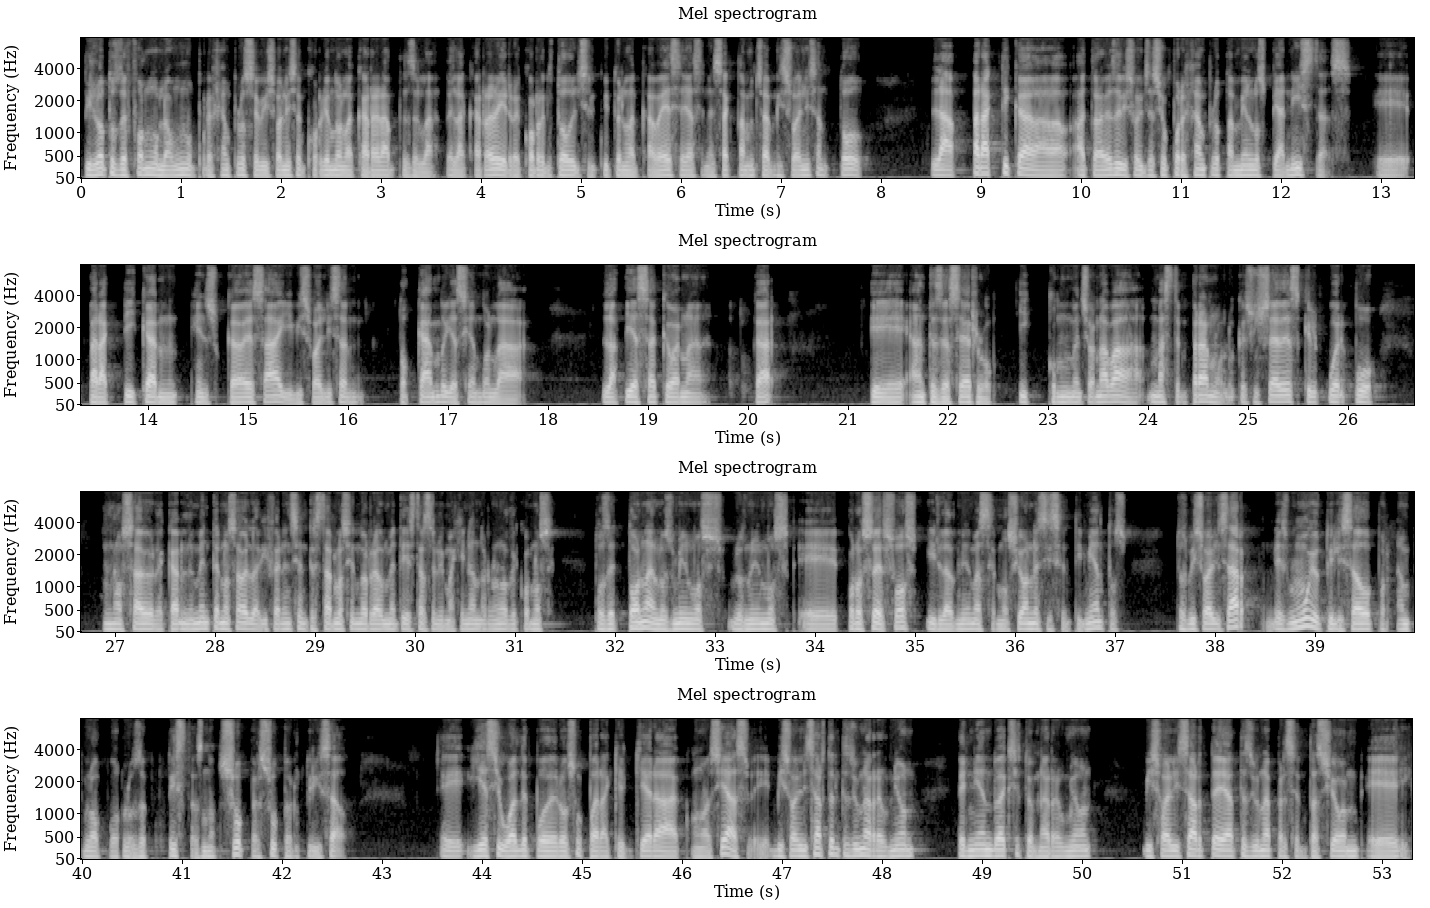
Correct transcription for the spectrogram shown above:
pilotos de Fórmula 1, por ejemplo, se visualizan corriendo la carrera antes de la, de la carrera y recorren todo el circuito en la cabeza y hacen exactamente, o sea, visualizan todo. La práctica a, través de visualización, por ejemplo, también los pianistas eh, practican en su cabeza y visualizan tocando y haciendo la, la pieza que van a tocar eh, antes de hacerlo. Y como mencionaba más temprano, lo que sucede es que el cuerpo no sabe, la mente no sabe la diferencia entre estarlo haciendo realmente y estárselo imaginando, no lo reconoce. Pues detonan los mismos, los mismos eh, procesos y las mismas emociones y sentimientos. Entonces visualizar es muy utilizado, por ejemplo, por los deportistas, ¿no? Súper, súper utilizado. Eh, y es igual de poderoso para quien quiera, como decías, eh, visualizarte antes de una reunión, teniendo éxito en la reunión, visualizarte antes de una presentación,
